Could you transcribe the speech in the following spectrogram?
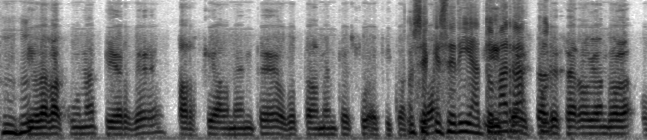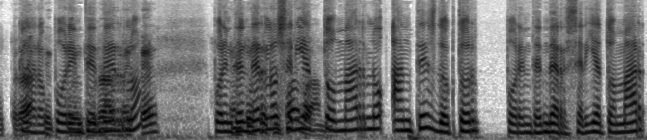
y la vacuna pierde parcialmente o totalmente su eficacia. O sea que sería tomarla está por, desarrollando otra. Claro, por entenderlo, por entenderlo sería tomarlo antes, doctor, por entender, sería tomar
